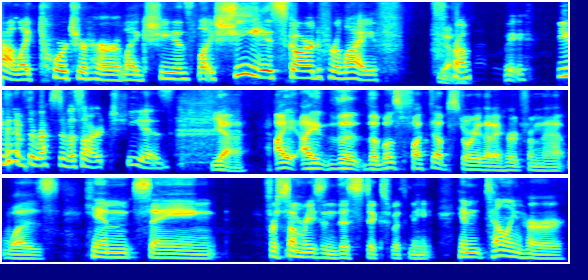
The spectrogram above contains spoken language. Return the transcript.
Yeah, like tortured her. Like she is like she is scarred for life Yeah. from that movie. Even if the rest of us aren't, she is. Yeah. I I the the most fucked up story that I heard from that was him saying for some reason this sticks with me. Him telling her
